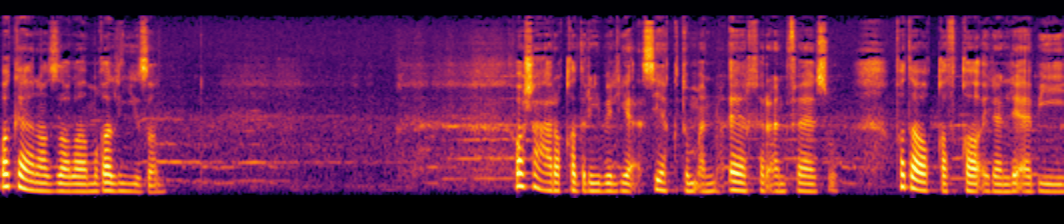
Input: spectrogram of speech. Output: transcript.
وكان الظلام غليظا. وشعر قدري باليأس يكتم أن آخر أنفاسه فتوقف قائلا لأبيه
